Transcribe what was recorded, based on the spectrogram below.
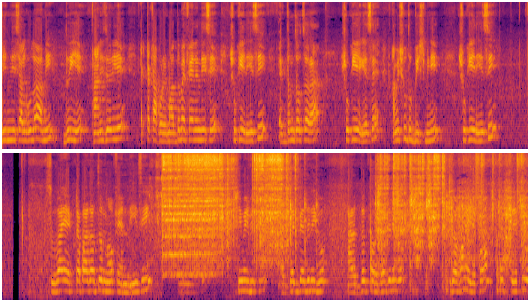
বিন্দি চালগুলো আমি ধুইয়ে পানি জড়িয়ে একটা কাপড়ের মাধ্যমে ফ্যানে নিয়েছে, শুকিয়ে নিয়েছি। একদম চচরা শুকিয়ে গেছে। আমি শুধু বিশ মিনিট শুকিয়ে নিয়েছি। চুলায় একটা বাজার জন্য ফ্যান দিয়েছি। সিমের বিচি অর্ধেক বেঁধে নিব অর্ধেক পরে ভেজে নিব। যখন এরকম ফুটতে শুরু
